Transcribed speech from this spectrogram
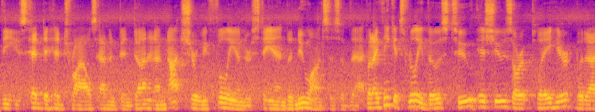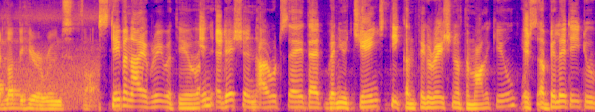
these head to head trials haven't been done, and I'm not sure we fully understand the nuances of that. But I think it's really those two issues are at play here, but I'd love to hear Arun's thoughts. Stephen, I agree with you. In addition, I would say that when you change the configuration of the molecule, its ability to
